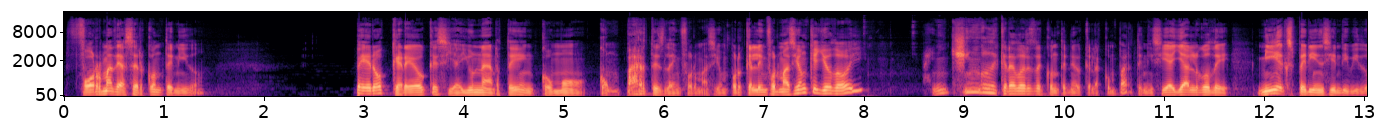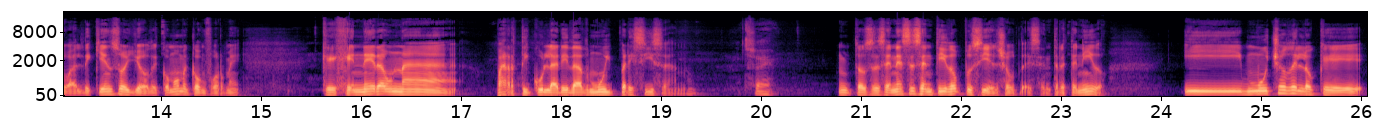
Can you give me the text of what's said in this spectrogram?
forma de hacer contenido. Pero creo que sí hay un arte en cómo compartes la información. Porque la información que yo doy hay un chingo de creadores de contenido que la comparten. Y si hay algo de mi experiencia individual, de quién soy yo, de cómo me conformé, que genera una particularidad muy precisa, ¿no? Sí. Entonces, en ese sentido, pues sí, el show es entretenido. Y mucho de lo que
